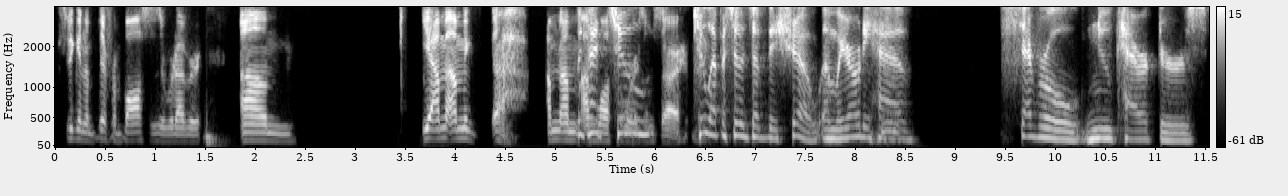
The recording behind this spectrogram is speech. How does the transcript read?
speaking of different bosses or whatever, um, yeah, I'm I'm uh, I'm I'm, I'm lost for words. I'm sorry. two episodes of this show, and we already have several new characters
